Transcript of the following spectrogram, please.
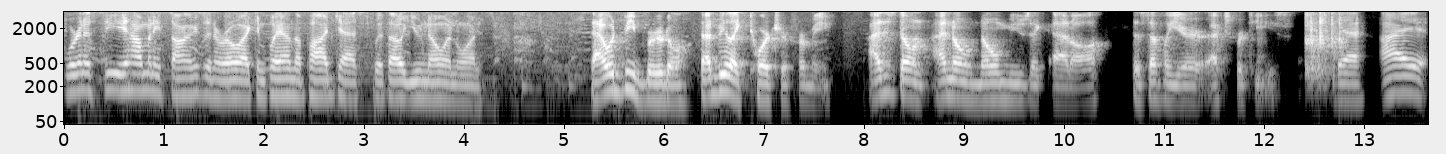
We're gonna see how many songs in a row I can play on the podcast without you knowing one. That would be brutal. That'd be like torture for me. I just don't. I know no music at all. That's definitely your expertise. Yeah, I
